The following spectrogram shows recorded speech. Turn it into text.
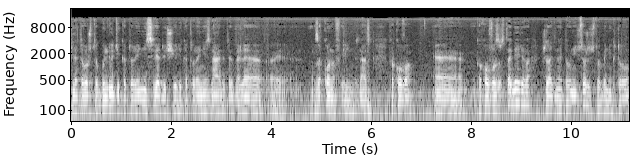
для того, чтобы люди, которые не сведущие или которые не знают и так далее э, законов или не знаю какого э, какого возраста дерева, желательно это уничтожить, чтобы никто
